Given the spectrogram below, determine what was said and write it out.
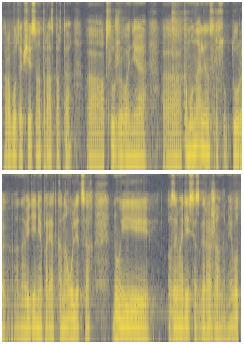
работа общественного транспорта, э, обслуживание э, коммунальной инфраструктуры, наведение порядка на улицах, ну и взаимодействие с горожанами. Вот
